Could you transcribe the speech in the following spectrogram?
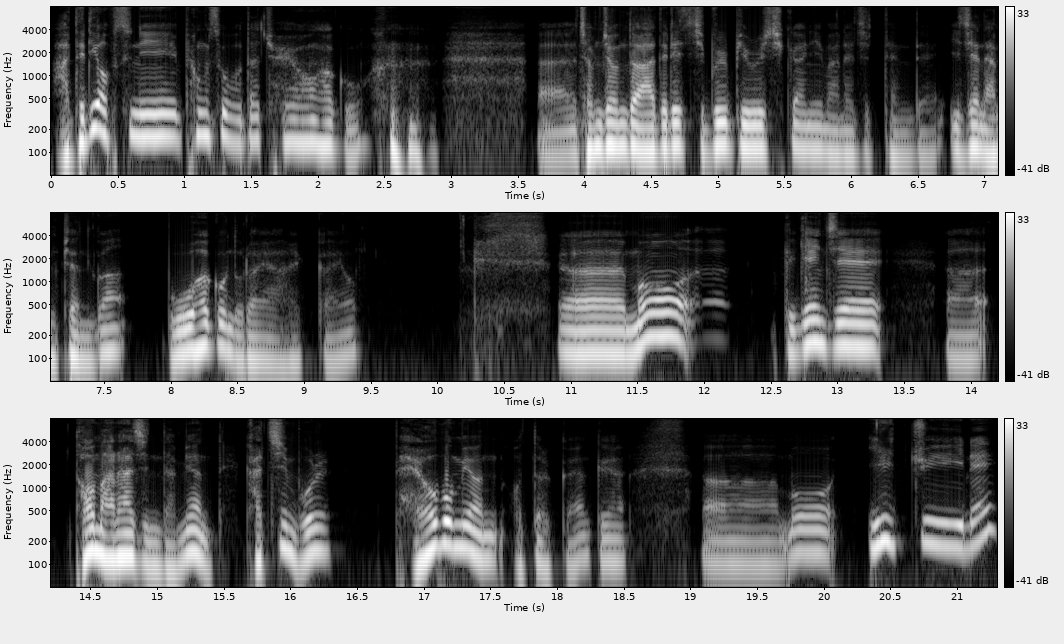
아들이 없으니 평소보다 조용하고, 아, 점점 더 아들이 집을 비울 시간이 많아질 텐데, 이제 남편과 뭐 하고 놀아야 할까요? 어, 뭐, 그게 이제, 어, 더 많아진다면 같이 뭘 배워보면 어떨까요? 그, 어, 뭐, 일주일에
